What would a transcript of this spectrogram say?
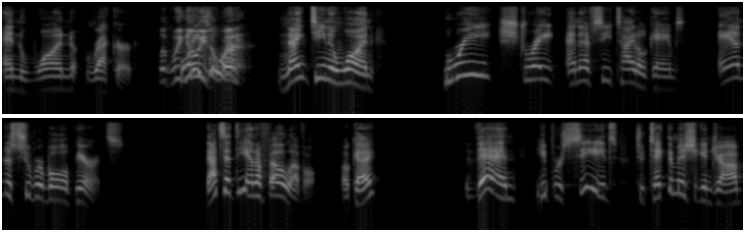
and 1 record. Look, we know he's a winner. 19 and 1, three straight NFC title games and a Super Bowl appearance. That's at the NFL level, okay? Then he proceeds to take the Michigan job.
